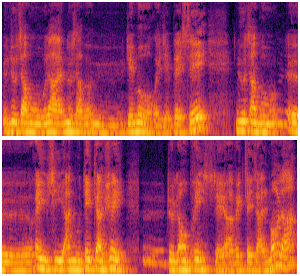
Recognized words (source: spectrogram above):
nous avons là, nous avons eu des morts et des blessés. Nous avons euh, réussi à nous dégager euh, de l'emprise avec les Allemands là,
